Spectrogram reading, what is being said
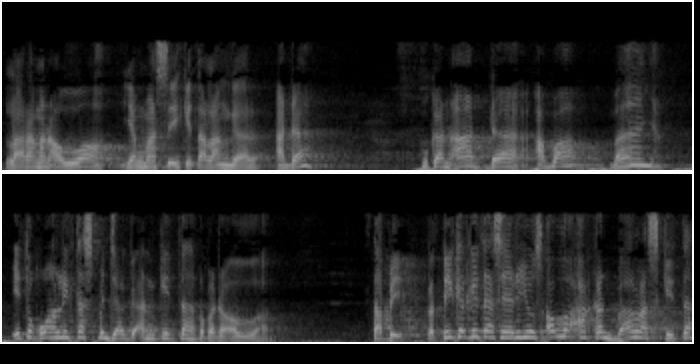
Larangan Allah yang masih kita langgar. Ada? Bukan ada, apa? Banyak. Itu kualitas penjagaan kita kepada Allah. Tapi ketika kita serius, Allah akan balas kita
